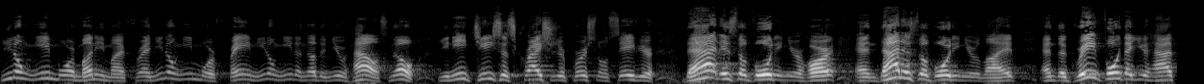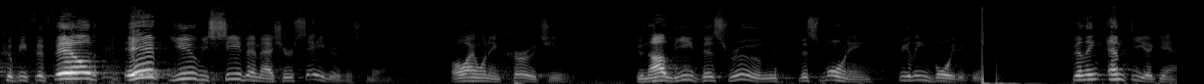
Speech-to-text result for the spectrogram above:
You don't need more money, my friend. You don't need more fame. You don't need another new house. No, you need Jesus Christ as your personal Savior. That is the void in your heart, and that is the void in your life. And the great void that you have could be fulfilled if you receive Him as your Savior this morning. Oh, I want to encourage you. Do not leave this room this morning feeling void again, feeling empty again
